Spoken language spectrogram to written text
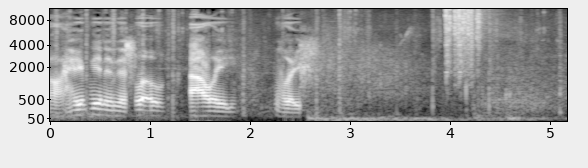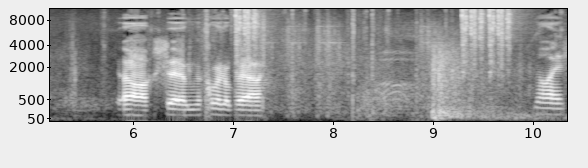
Oh, I hate being in this little alley place. Oh, them, they're coming up. Nice.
